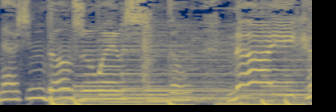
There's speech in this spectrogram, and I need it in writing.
耐心等只为了心动那一刻，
